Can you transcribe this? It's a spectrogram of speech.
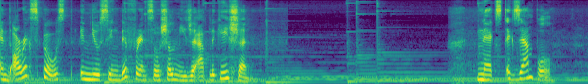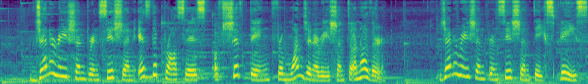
and are exposed in using different social media application. Next example. Generation transition is the process of shifting from one generation to another. Generation transition takes place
